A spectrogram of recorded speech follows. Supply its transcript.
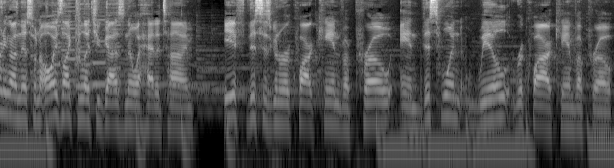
Warning on this one. I always like to let you guys know ahead of time if this is going to require Canva Pro, and this one will require Canva Pro.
